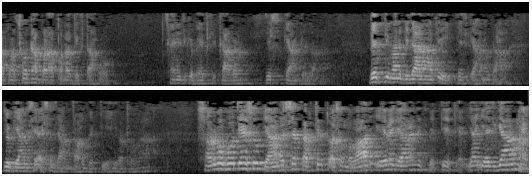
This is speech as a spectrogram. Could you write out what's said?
आत्मा छोटा, बड़ा पना दिखता हो। शरीर के भेद के कारण जिस ज्ञान के द्वारा। व्यक्ति मान बिजानाती इस ज्ञान कहा, जो ज्ञान से ऐसा जानता हो, व्यक्ति यही बात होगा। सर्वभूतेषु ज्ञान से कर्तृत्व असंभवाद एन ज्ञान व्यक्ति या यज्ञान है,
